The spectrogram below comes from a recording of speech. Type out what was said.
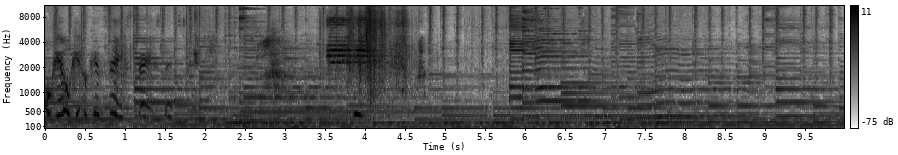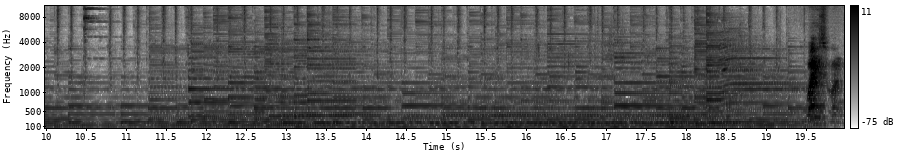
Okay, okay, okay. Thanks, thanks, thanks, thanks. Wise one,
